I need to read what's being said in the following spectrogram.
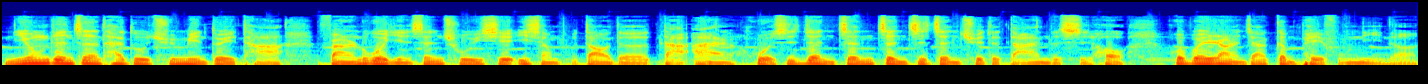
你用认真的态度去面对它，反而如果衍生出一些意想不到的答案，或者是认真、政治正确的答案的时候，会不会让人家更佩服你呢？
